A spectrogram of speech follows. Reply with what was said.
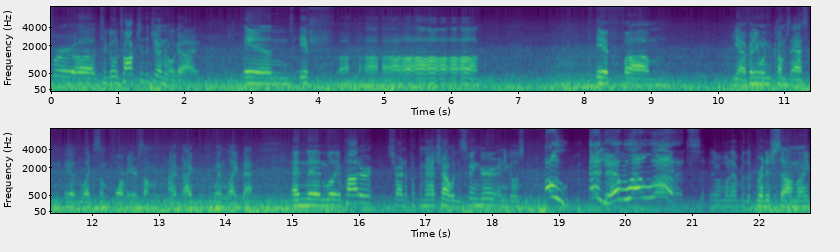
for uh, to go talk to the general guy and if uh, uh, if um yeah if anyone comes asking like some for me or something I, I went like that and then william potter is trying to put the match out with his finger and he goes oh, oh yeah well what or whatever the british sound like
